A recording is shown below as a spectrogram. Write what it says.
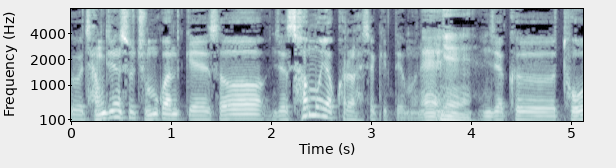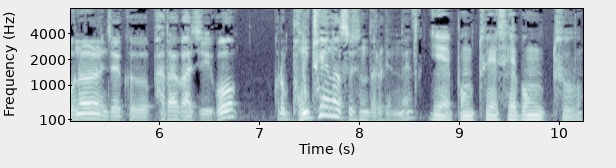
그 장진수 주무관께서 이제 서무 역할을 하셨기 때문에 예. 이제 그 돈을 이제 그 받아 가지고 그럼 봉투에 넣어서 전달을 했네? 예, 봉투에 세 봉투.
